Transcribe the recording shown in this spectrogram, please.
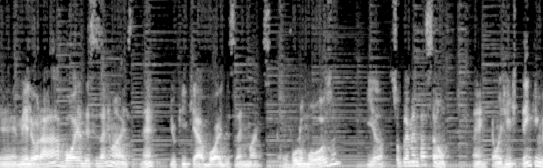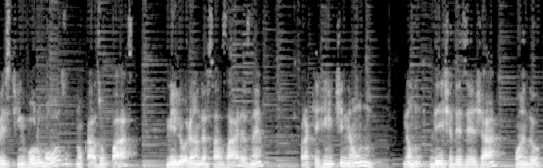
é, melhorar a boia desses animais, né? E o que, que é a boia desses animais? É o volumoso e a suplementação, né? Então a gente tem que investir em volumoso, no caso o pasto, melhorando essas áreas, né? Para que a gente não não deixa a desejar quando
